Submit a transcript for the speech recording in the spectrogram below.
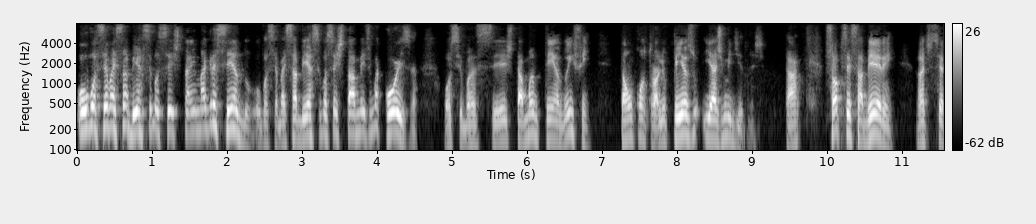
ou você vai saber se você está emagrecendo, ou você vai saber se você está a mesma coisa, ou se você está mantendo, enfim. Então, controle o peso e as medidas. Tá? Só para vocês saberem, antes de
